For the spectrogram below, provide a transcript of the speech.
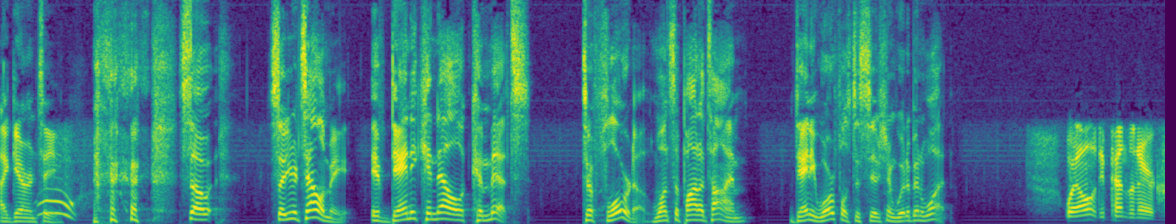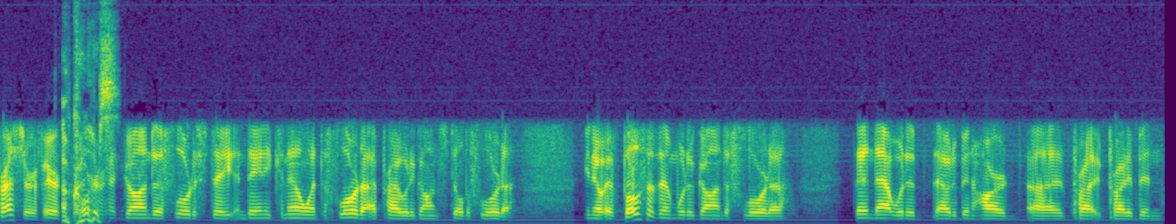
I guarantee. so, so you're telling me if Danny Kanell commits to Florida once upon a time, Danny Wuerffel's decision would have been what? Well, it depends on Eric Kresser. If Eric of Kresser had gone to Florida State and Danny Kanell went to Florida, I probably would have gone still to Florida. You know, if both of them would have gone to Florida, then that would have that would have been hard. Uh, probably probably been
